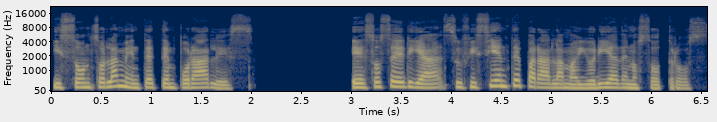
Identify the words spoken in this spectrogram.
y son solamente temporales. Eso sería suficiente para la mayoría de nosotros.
